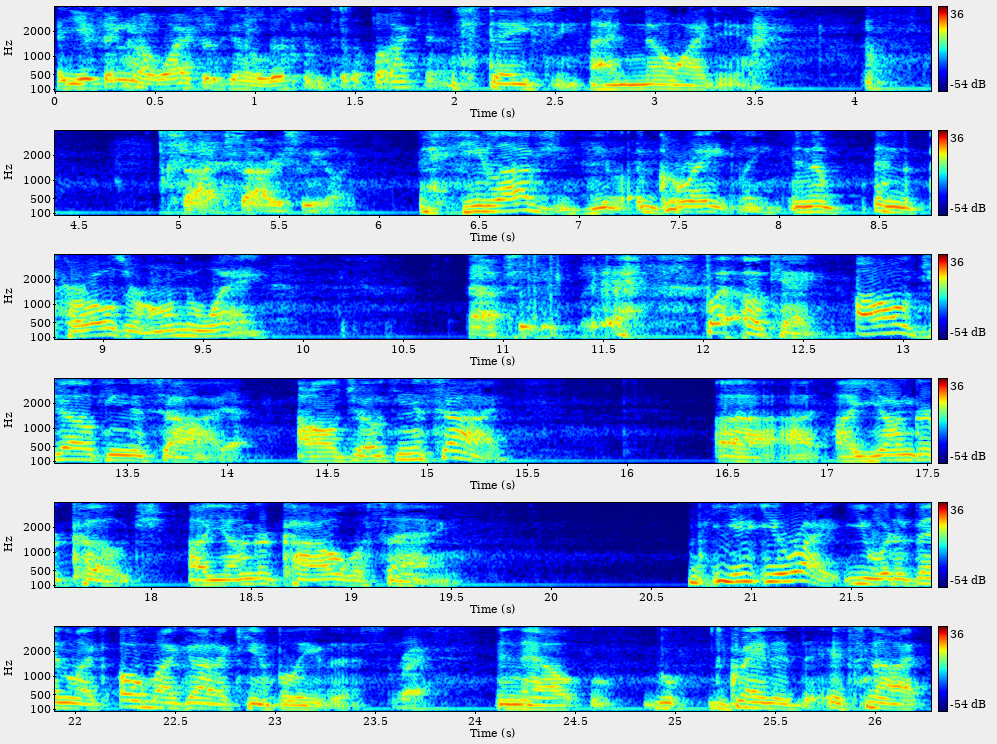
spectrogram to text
you think my wife is going to listen to the podcast? Stacy, I had no idea. sorry, sorry, sweetheart. He loves you he, greatly, and the and the pearls are on the way. Absolutely. But okay, all joking aside, yeah. all joking aside, uh, a, a, younger coach, a younger Kyle Lasseigne, you, are right. You would have been like, "Oh my God, I can't believe this." Right. And now, granted, it's not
